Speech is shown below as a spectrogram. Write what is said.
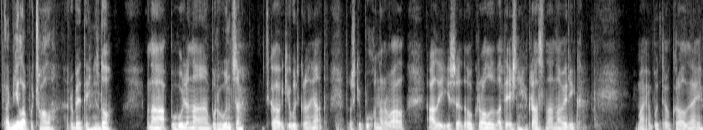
та біла почала робити гніздо. Вона погуляна бургунцем. Цікаво, які будуть кроленята. Трошки пуху нарвала, але їй ще до окролу два тижні. Якраз на Новий рік має бути окрол неї.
